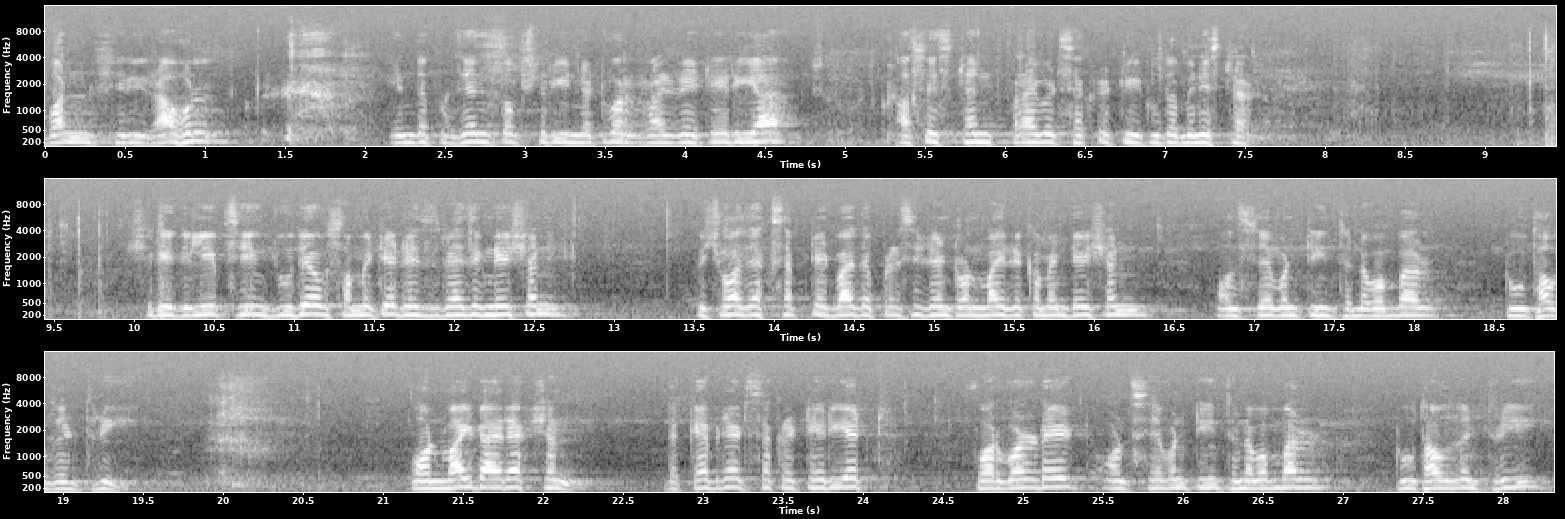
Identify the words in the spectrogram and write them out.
one Shri Rahul in the presence of Shri Natwar Rateria, Assistant Private Secretary to the Minister. Shri Dilip Singh Judev submitted his resignation, which was accepted by the President on my recommendation on 17th November 2003. On my direction, the Cabinet Secretariat forwarded on 17th November 2003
